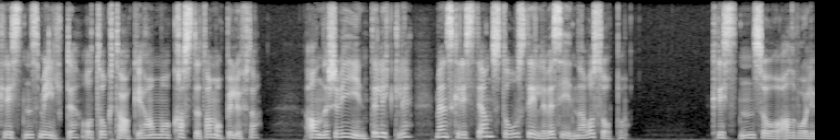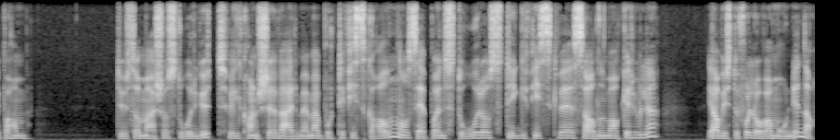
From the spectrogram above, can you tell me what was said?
Kristen smilte og tok tak i ham og kastet ham opp i lufta. Anders hvinte lykkelig, mens Christian sto stille ved siden av og så på. Kristen så alvorlig på ham. Du som er så stor gutt, vil kanskje være med meg bort til fiskehallen og se på en stor og stygg fisk ved sadelmakerhullet, ja, hvis du får lov av moren din, da.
